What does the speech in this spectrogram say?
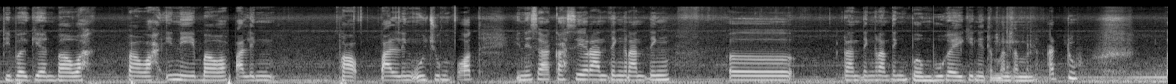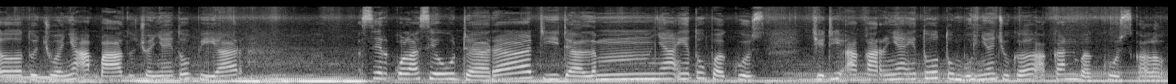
Di bagian bawah bawah ini bawah paling bawah, paling ujung pot ini saya kasih ranting-ranting ranting eh, ranting-ranting bambu kayak gini teman-teman. Aduh uh, tujuannya apa? Tujuannya itu biar sirkulasi udara di dalamnya itu bagus. Jadi akarnya itu tumbuhnya juga akan bagus kalau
